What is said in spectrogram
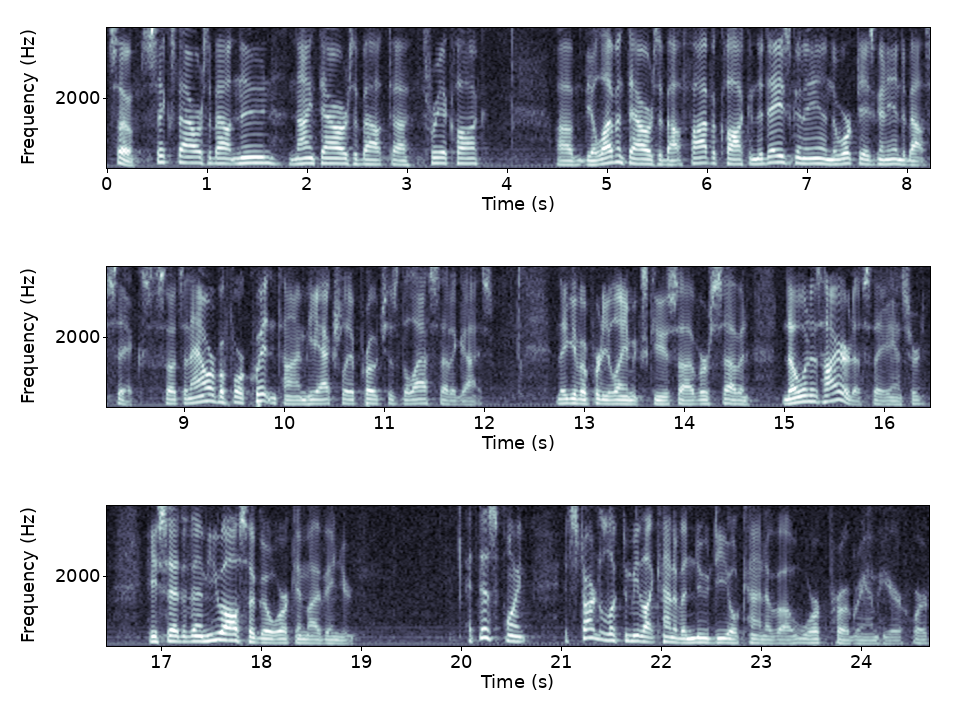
So, sixth hour is about noon, ninth hour is about uh, 3 o'clock, uh, the eleventh hour is about 5 o'clock, and the day is going to end, the workday is going to end about 6. So, it's an hour before quitting time, he actually approaches the last set of guys. They give a pretty lame excuse. Uh, verse 7 No one has hired us, they answered. He said to them, You also go work in my vineyard. At this point, it's starting to look to me like kind of a New Deal kind of a work program here. Where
